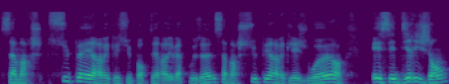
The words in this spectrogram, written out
Ça marche super avec les supporters à Leverkusen, ça marche super avec les joueurs et ses dirigeants,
